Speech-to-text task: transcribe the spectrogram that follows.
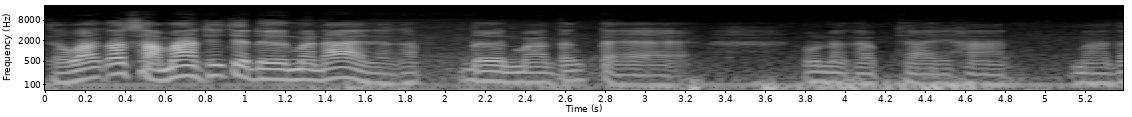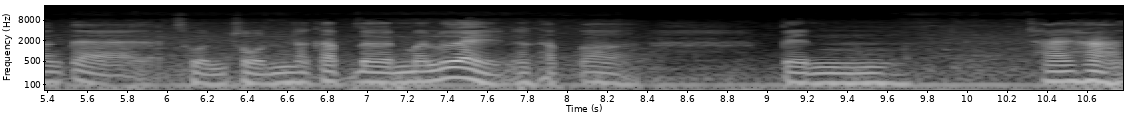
แต่ว่าก็สามารถที่จะเดินมาได้นะครับ เดินมาตั้งแต่นู่นนะครับชายหาดมาตั้งแต่สวนสนนะครับ เดินมาเรื่อยนะครับ ก็เป็นชายหาด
